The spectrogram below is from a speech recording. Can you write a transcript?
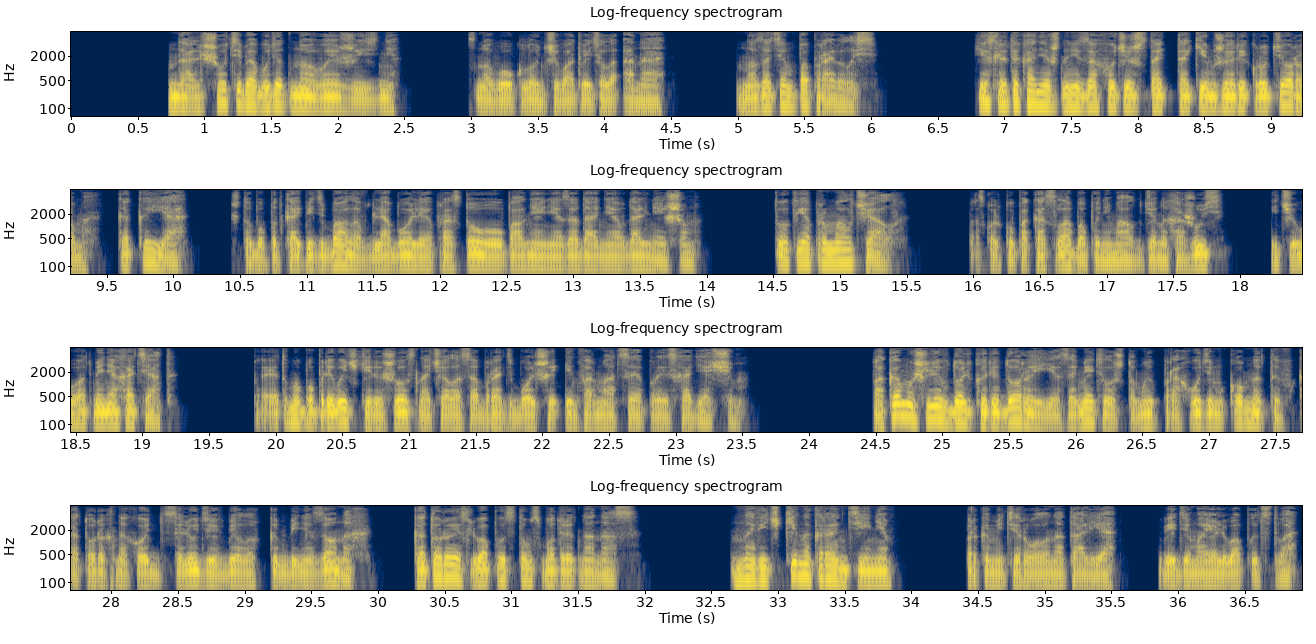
«Дальше у тебя будет новая жизнь», — снова уклончиво ответила она, но затем поправилась. «Если ты, конечно, не захочешь стать таким же рекрутером, как и я, чтобы подкопить баллов для более простого выполнения задания в дальнейшем. Тут я промолчал, поскольку пока слабо понимал, где нахожусь и чего от меня хотят. Поэтому по привычке решил сначала собрать больше информации о происходящем. Пока мы шли вдоль коридора, я заметил, что мы проходим комнаты, в которых находятся люди в белых комбинезонах, которые с любопытством смотрят на нас. «Новички на карантине», — прокомментировала Наталья, видя мое любопытство.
